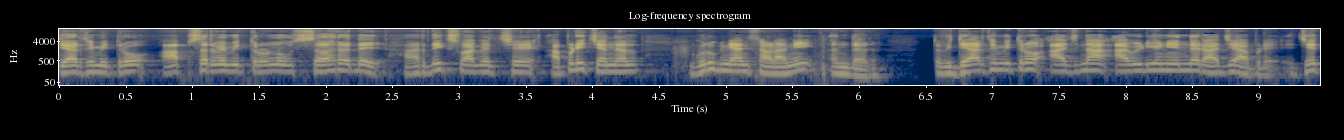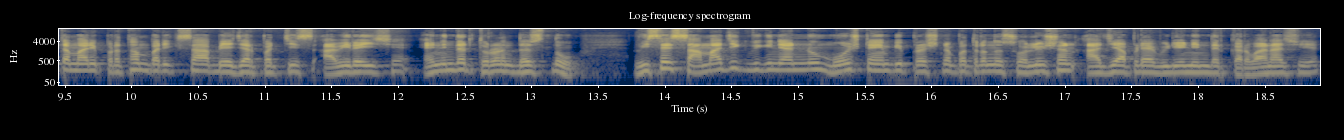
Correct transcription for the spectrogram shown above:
વિદ્યાર્થી મિત્રો, આપ સર્વે મિત્રોનું સહૃદય, હાર્દિક સ્વાગત છે આપણી ચેનલ ગુરુ જ્ઞાન શાળાની અંદર. તો વિદ્યાર્થી મિત્રો, આજના આ વિડીયોની અંદર આજે આપણે જે તમારી પ્રથમ પરીક્ષા બે હજાર પચીસ આવી રહી છે, એની અંદર ધોરણ દસનું વિષય સામાજિક વિજ્ઞાનનું મોસ્ટ એમપી પ્રશ્નપત્રનું સોલ્યુશન આજે આપણે આ વિડીયોની અંદર કરવાના છીએ.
